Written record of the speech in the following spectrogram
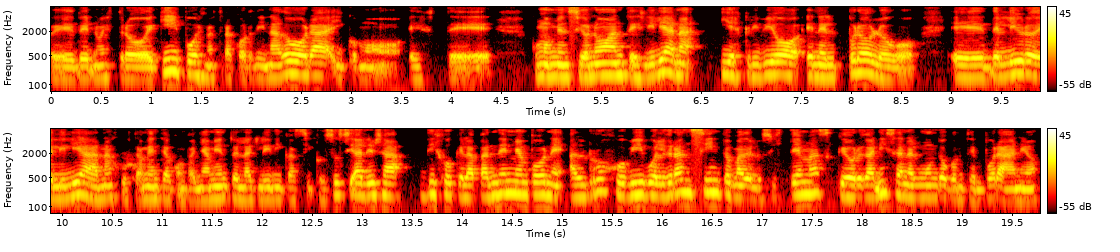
eh, de nuestro equipo, es nuestra coordinadora y como, este, como mencionó antes Liliana, y escribió en el prólogo eh, del libro de Liliana, justamente acompañamiento en la clínica psicosocial, ella dijo que la pandemia pone al rojo vivo el gran síntoma de los sistemas que organizan el mundo contemporáneo,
